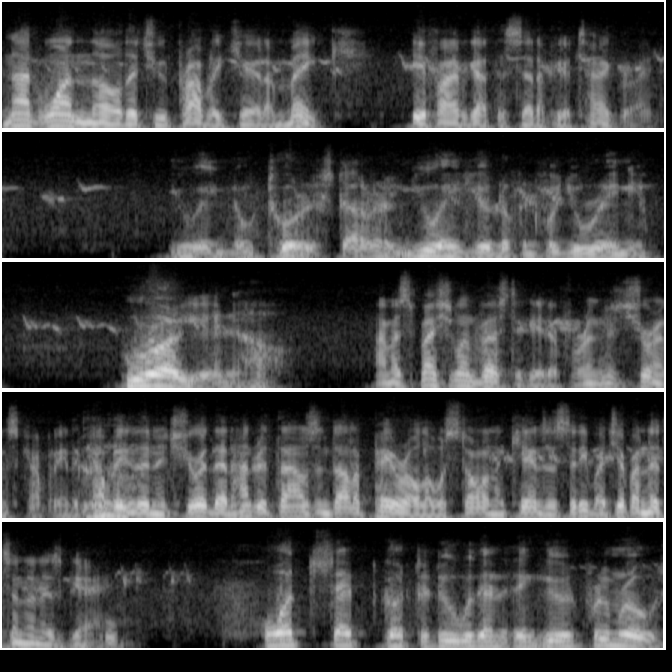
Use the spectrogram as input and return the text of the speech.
Not one, though, that you'd probably care to make if I've got the setup here tagged right. You ain't no tourist, Dollar, and you ain't here looking for uranium. Who are you, anyhow? I'm a special investigator for an insurance company, the company that insured that $100,000 payroll that was stolen in Kansas City by Chipper Nitzen and his gang. What's that got to do with anything here at Primrose?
